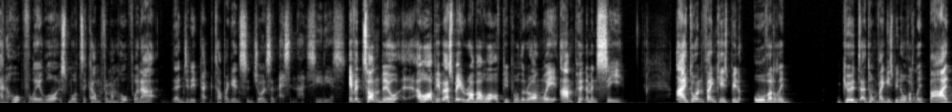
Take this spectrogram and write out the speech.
and hopefully a lots more to come from him. Hopefully that injury picked up against St Johnstone isn't that serious. David Turnbull, a lot of people, this might rub a lot of people the wrong way. I'm putting him in C. I don't think he's been overly good. I don't think he's been overly bad.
